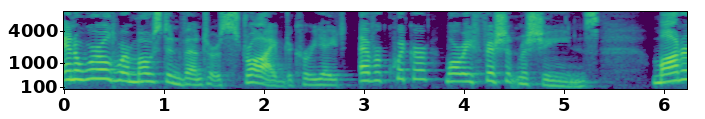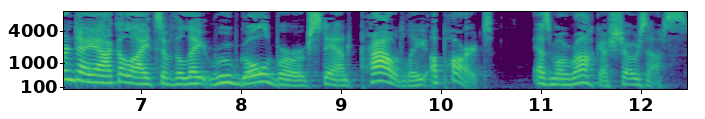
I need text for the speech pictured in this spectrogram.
In a world where most inventors strive to create ever quicker, more efficient machines, modern day acolytes of the late Rube Goldberg stand proudly apart, as Mo Rocca shows us.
